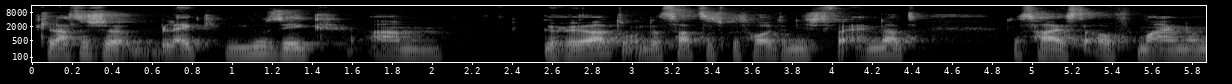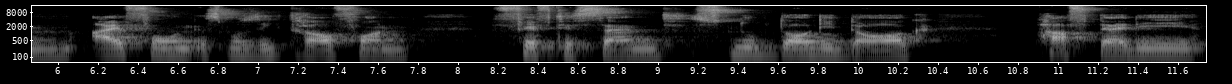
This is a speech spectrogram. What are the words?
klassische Black Music ähm, gehört und das hat sich bis heute nicht verändert. Das heißt, auf meinem iPhone ist Musik drauf von 50 Cent, Snoop Doggy Dogg, Puff Daddy,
